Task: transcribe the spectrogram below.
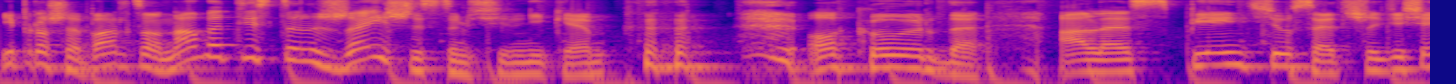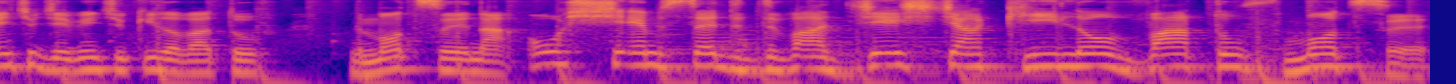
I proszę bardzo, nawet jest lżejszy z tym silnikiem. o kurde, ale z 569 kW mocy na 820 kW mocy.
